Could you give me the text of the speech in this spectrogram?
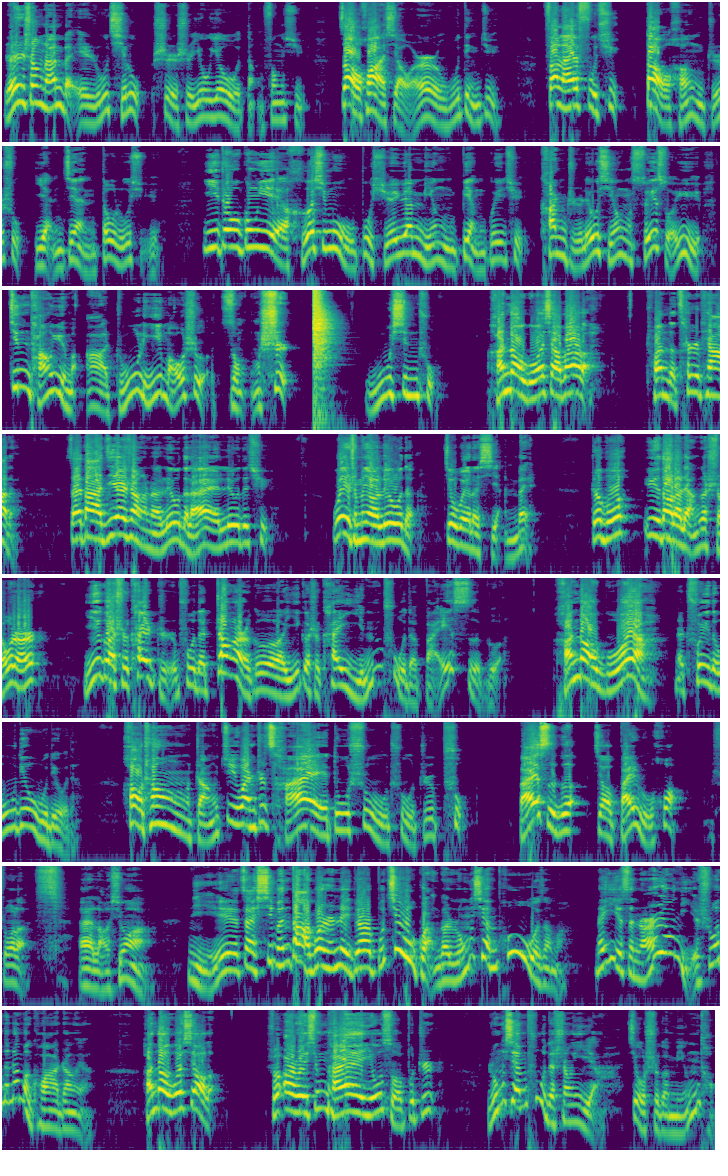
人生南北如歧路，世事悠悠等风絮。造化小儿无定句，翻来覆去，道横直竖，眼见都如许。一州功业何须慕？不学渊明便归去。堪指流行随所欲，金堂玉马竹篱茅舍，总是无心处。韩道国下班了，穿的呲儿啪的，在大街上呢溜达来溜达去。为什么要溜达？就为了显摆。这不遇到了两个熟人，一个是开纸铺的张二哥，一个是开银铺的白四哥。韩道国呀。那吹得乌丢乌丢的，号称掌巨万之财，都数处之铺。白四哥叫白汝晃，说了：“哎，老兄啊，你在西门大官人那边不就管个绒线铺子吗？那意思哪有你说的那么夸张呀？”韩道国笑了，说：“二位兄台有所不知，绒线铺的生意啊，就是个名头。”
